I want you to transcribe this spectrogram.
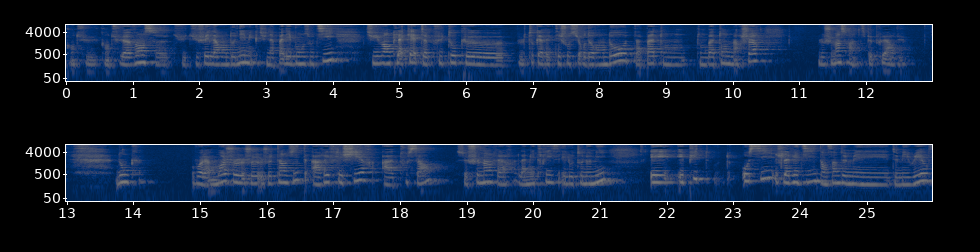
quand tu, quand tu avances, tu, tu, fais de la randonnée mais que tu n'as pas les bons outils, tu y vas en claquette plutôt que plutôt qu'avec tes chaussures de rando, tu n'as pas ton, ton, bâton de marcheur, le chemin sera un petit peu plus ardu. Donc voilà, moi je, je, je t'invite à réfléchir à tout ça, ce chemin vers la maîtrise et l'autonomie. Et, et puis aussi, je l'avais dit dans un de mes, de mes reels,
